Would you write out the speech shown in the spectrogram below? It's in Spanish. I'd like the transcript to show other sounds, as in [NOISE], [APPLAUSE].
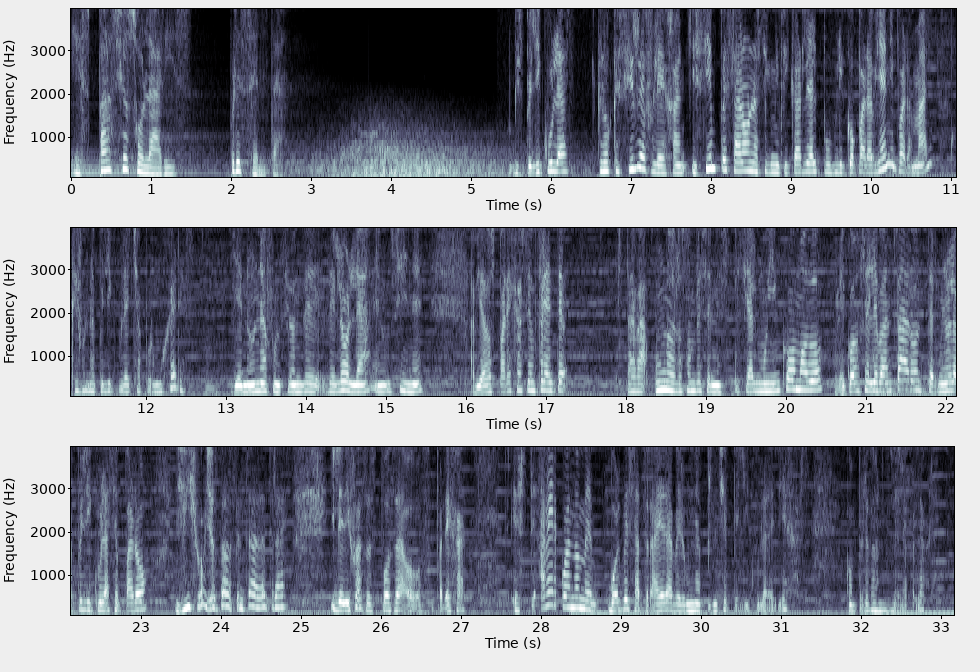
Espacio Solaris presenta. Mis películas creo que sí reflejan y sí empezaron a significarle al público, para bien y para mal, que era una película hecha por mujeres. Y en una función de, de Lola, en un cine, había dos parejas enfrente, estaba uno de los hombres en especial muy incómodo. Y cuando se levantaron, terminó la película, se paró y [LAUGHS] dijo, yo estaba sentada atrás, y le dijo a su esposa o su pareja, este, a ver cuándo me vuelves a traer a ver una pinche película de viejas, con perdón de la palabra.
